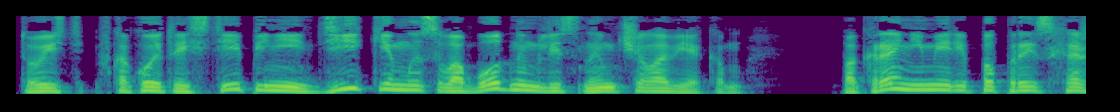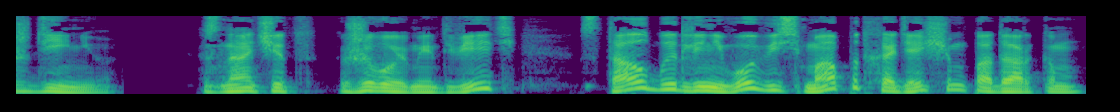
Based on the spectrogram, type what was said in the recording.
то есть в какой-то степени диким и свободным лесным человеком, по крайней мере по происхождению. Значит, живой медведь стал бы для него весьма подходящим подарком.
